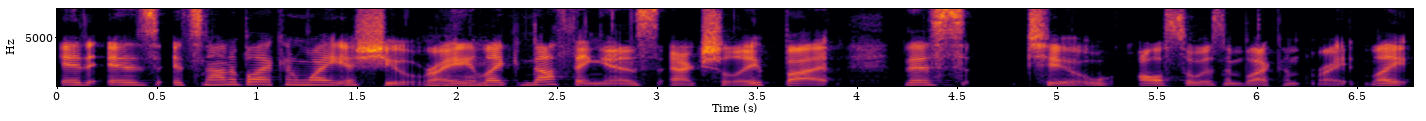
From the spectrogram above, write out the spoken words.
it is, it's not a black and white issue, right? Mm-hmm. Like, nothing is actually. But this, too, also isn't black and white. Like,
